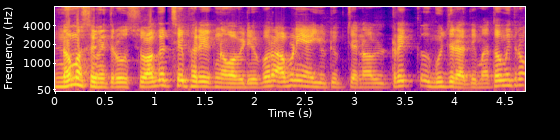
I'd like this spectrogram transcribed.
નમસ્તે મિત્રો, સ્વાગત છે ફરી એક નવા વીડિયો પર. આપણી આ યુટ્યુબ ચેનલ ટ્રેક ગુજરાતીમાં. તો મિત્રો,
